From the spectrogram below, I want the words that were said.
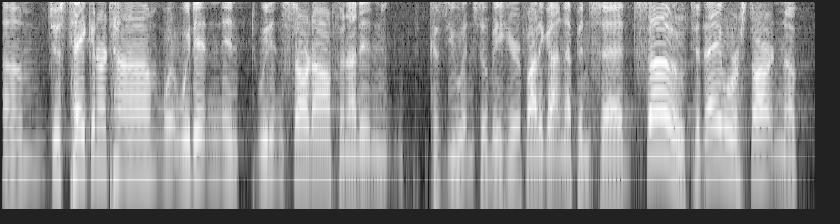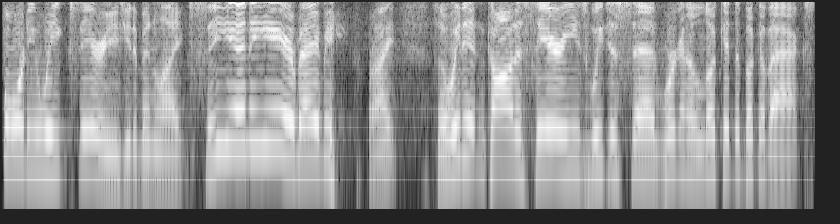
Um, just taking our time. We, we didn't in, we didn't start off, and I didn't because you wouldn't still be here. If I'd have gotten up and said, "So today we're starting a 40 week series," you'd have been like, "See you in a year, baby." Right? So we didn't call it a series. We just said we're going to look at the book of Acts.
